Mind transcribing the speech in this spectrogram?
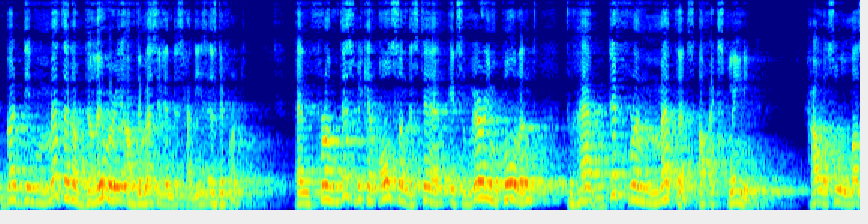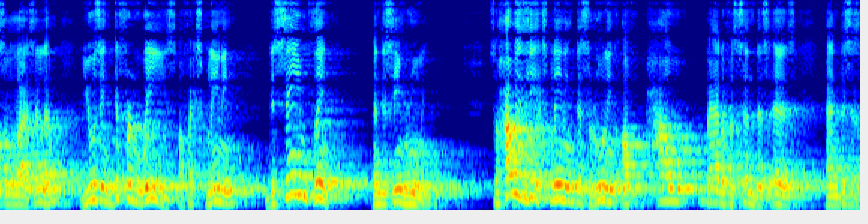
but the method of delivery of the message in this hadith is different. And from this we can also understand it's very important to have different methods of explaining how Rasulullah using different ways of explaining the same thing and the same ruling. So how is he explaining this ruling of how bad of a sin this is? And this is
